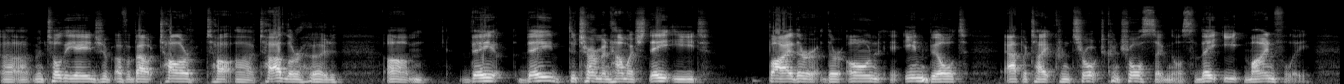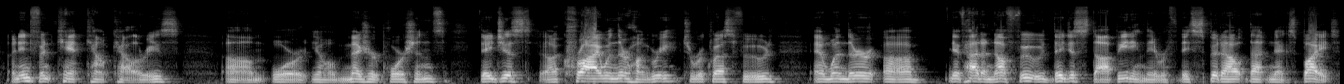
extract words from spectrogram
uh, until the age of, of about to, uh, toddlerhood, um, they they determine how much they eat by their their own inbuilt appetite control control signals. So they eat mindfully. An infant can't count calories um, or you know measure portions. They just uh, cry when they're hungry to request food, and when they're uh, they've had enough food, they just stop eating. They they spit out that next bite.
